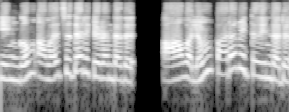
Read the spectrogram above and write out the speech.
எங்கும் அவள் சிதறி கிடந்தது. ஆவலும் பரவி தெரிந்தது.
